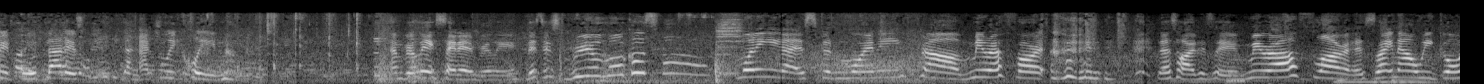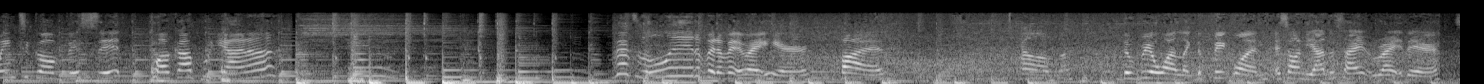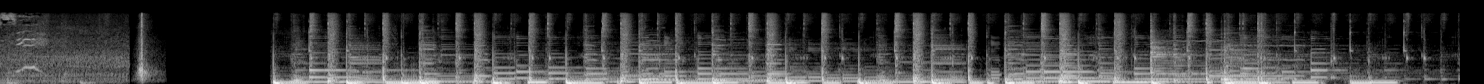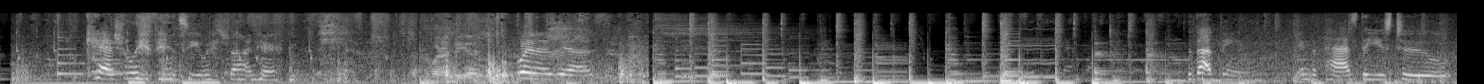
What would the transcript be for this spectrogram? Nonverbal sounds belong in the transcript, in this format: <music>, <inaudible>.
street food that is actually clean. I'm really excited, really. This is real local spot. Morning, you guys. Good morning from Miraflores. <laughs> That's hard to say. Miraflores. Right now, we're going to go visit Huaca Pucllana. That's a little bit of it right here, but um, the real one, like the big one, is on the other side right there. Casually <laughs> fancy restaurant here. Buenos días. Buenos días. That thing, in the past they used to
